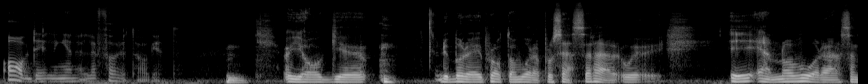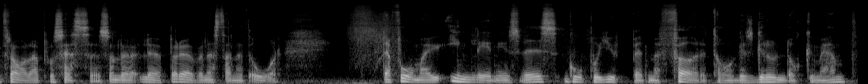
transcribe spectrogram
avdelningen eller företaget. Mm. Jag, eh, du börjar ju prata om våra processer här. Och I en av våra centrala processer som löper över nästan ett år där får man ju inledningsvis gå på djupet med företagets grunddokument.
